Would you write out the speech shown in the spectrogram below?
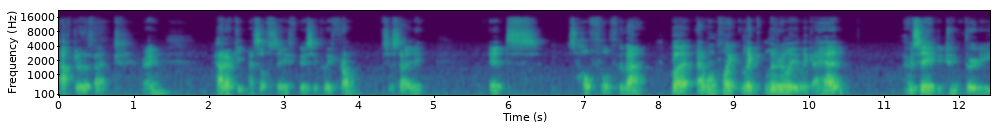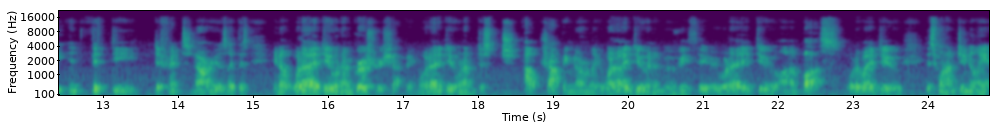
after the fact, right? Mm. How do I keep myself safe basically from society? It's it's helpful for that. But at one point, like literally, like I had I would say between thirty and fifty different scenarios like this you know, what do I do when I'm grocery shopping? What do I do when I'm just out shopping normally? What do I do in a movie theater? What do I do on a bus? What do I do this when I'm generally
